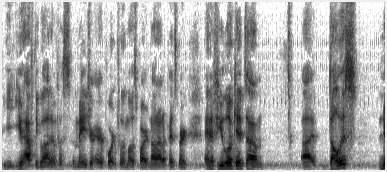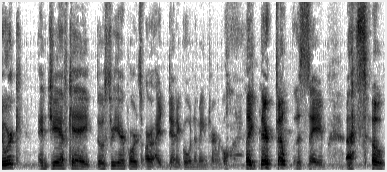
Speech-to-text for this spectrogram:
You have to go out of a major airport for the most part, not out of Pittsburgh. And if you look at um, uh, Dulles, Newark, and JFK, those three airports are identical in the main terminal. like they're built the same. Uh, so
